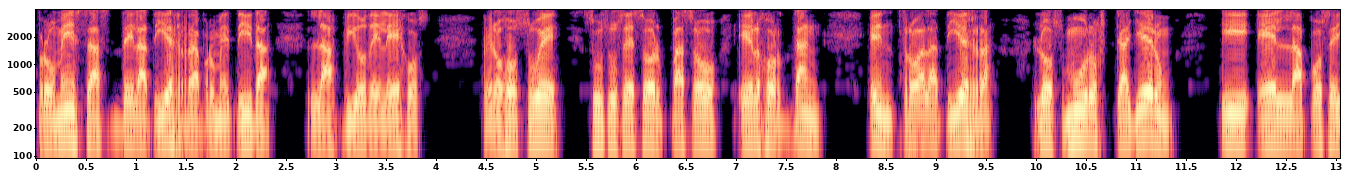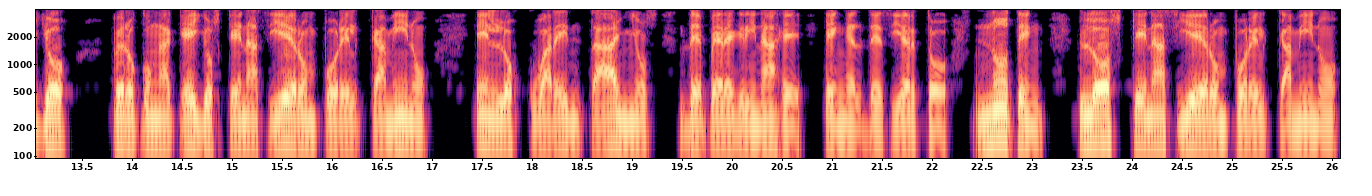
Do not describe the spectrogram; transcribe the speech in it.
promesas de la tierra prometida las vio de lejos, pero Josué, su sucesor, pasó el Jordán, entró a la tierra, los muros cayeron, y él la poseyó, pero con aquellos que nacieron por el camino en los cuarenta años de peregrinaje en el desierto. Noten los que nacieron por el camino.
